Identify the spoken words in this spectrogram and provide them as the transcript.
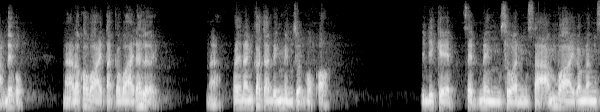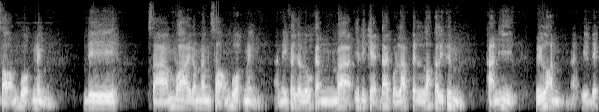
3ได้6นะแล้วก็ y ตัดกับ y ได้เลยนะเพราะฉะนั้นก็จะดึง1ส่วน6ออกอินดิเกตเสร็จ1ส่วน 3y กำลัง2บวก1 d 3y กำลัง2บวก1อันนี้ก็จะรู้กันว่าอินดิเกตได้ผลลัพธ์เป็นล็อกการิทึมฐาน e หรือลอนนะที่เด็ก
